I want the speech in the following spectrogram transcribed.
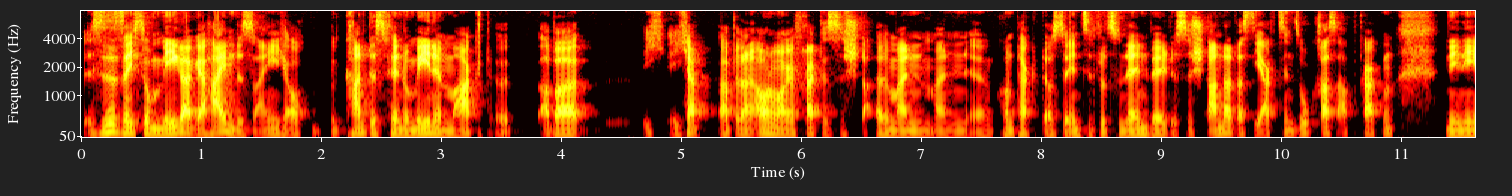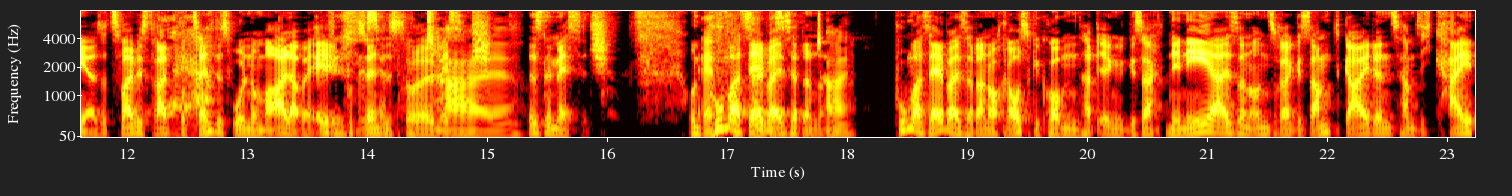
es ist jetzt nicht so mega geheim. Das ist eigentlich auch ein bekanntes Phänomen im Markt. Äh, aber ich, ich habe hab dann auch nochmal gefragt, ist es also mein, mein äh, Kontakt aus der institutionellen Welt, ist es Standard, dass die Aktien so krass abkacken? Nee, nee, also zwei bis drei Prozent ja. ist wohl normal, aber elf Prozent ist, ja ist so eine Message. Ja. Das ist eine Message. Und Puma selber ist ja dann, brutal. Puma selber ist ja dann auch rausgekommen und hat irgendwie gesagt, nee, nee, also in unserer Gesamtguidance haben sich kei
